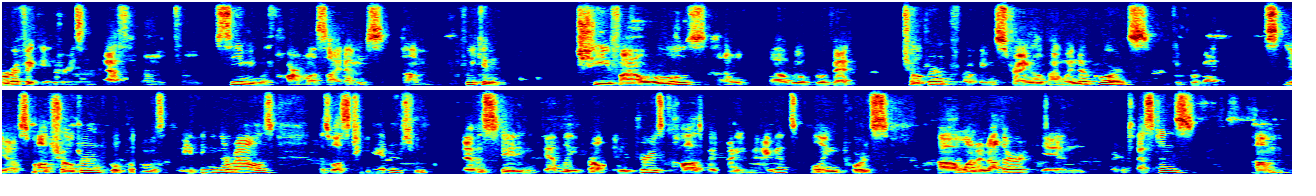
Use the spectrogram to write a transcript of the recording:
horrific injuries and death from, from seemingly harmless items. Um, if we can achieve final rules, uh, uh, we'll prevent children from being strangled by window cords. We can prevent, you know, small children who will put almost anything in their mouths, as well as teenagers from devastating, deadly internal injuries caused by tiny magnets pulling towards uh, one another in their intestines. Um,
